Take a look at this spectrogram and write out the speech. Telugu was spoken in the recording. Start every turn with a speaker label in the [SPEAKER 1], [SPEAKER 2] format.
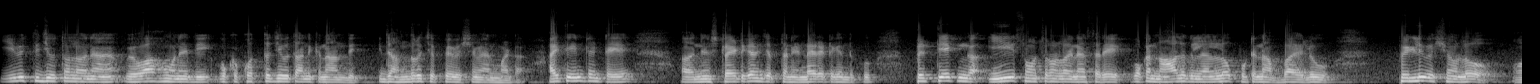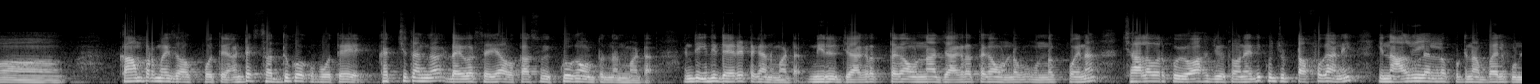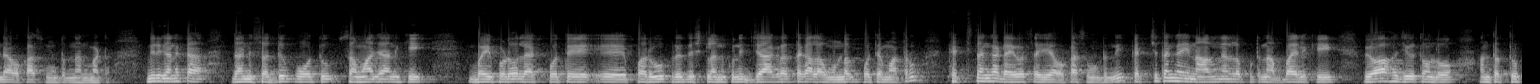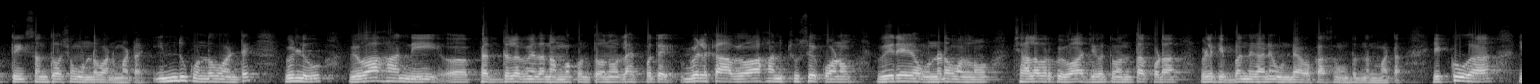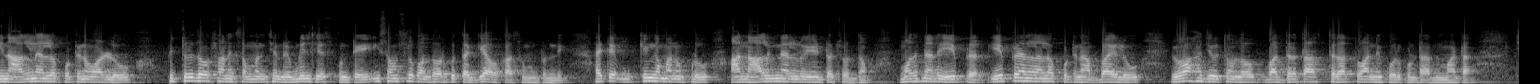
[SPEAKER 1] ఏ వ్యక్తి జీవితంలోనే వివాహం అనేది ఒక కొత్త జీవితానికి నాంది. ఇది అందరూ చెప్పే విషయమే అనమాట అయితే ఏంటంటే నేను స్ట్రైట్గానే చెప్తాను ఇండైరెక్ట్గా ఎందుకు? ప్రత్యేకంగా ఈ సంవత్సరంలో అయినా సరే ఒక నాలుగు నెలల్లో పుట్టిన అబ్బాయిలు పెళ్ళి విషయంలో కాంప్రమైజ్ అవ్వకపోతే అంటే సర్దుకోకపోతే ఖచ్చితంగా డైవర్స్ అయ్యే అవకాశం ఎక్కువగా ఉంటుందన్నమాట. అంటే ఇది డైరెక్ట్గా అనమాట మీరు జాగ్రత్తగా ఉన్నా జాగ్రత్తగా ఉండ ఉండకపోయినా చాలా వరకు వివాహ జీవితం అనేది కొంచెం టఫ్గానే ఈ నాలుగు నెలల్లో పుట్టిన అబ్బాయిలకు ఉండే అవకాశం ఉంటుందన్నమాట. మీరు కనుక దాన్ని సర్దుకుపోతూ సమాజానికి భయపడో లేకపోతే పరువు ప్రతిష్టలు అనుకుని జాగ్రత్తగా అలా ఉండకపోతే మాత్రం ఖచ్చితంగా డైవర్స్ అయ్యే అవకాశం ఉంటుంది. ఖచ్చితంగా ఈ నాలుగు నెలల్లో పుట్టిన అబ్బాయిలకి వివాహ జీవితంలో అంత తృప్తి సంతోషం ఉండవు అనమాట ఎందుకు ఉండవు అంటే వీళ్ళు వివాహాన్ని పెద్దల మీద నమ్మకంతోనో లేకపోతే వీళ్ళకి ఆ వివాహాన్ని చూసే కోణం వేరేగా ఉండడం వలన చాలా వరకు వివాహ జీవితం అంతా కూడా వీళ్ళకి ఇబ్బందిగానే ఉండే అవకాశం ఉంటుందన్నమాట. ఎక్కువగా ఈ నాలుగు నెలల్లో పుట్టిన వాళ్ళు పితృదోషానికి సంబంధించిన రెమెడీలు చేసుకుంటే ఈ సమస్యలు కొంతవరకు తగ్గే అవకాశం ఉంటుంది. అయితే ముఖ్యంగా మనం ఇప్పుడు ఆ నాలుగు నెలలు ఏంటో చూద్దాం. మొదటి నెల ఏప్రిల్. ఏప్రిల్ నెలలో పుట్టిన అబ్బాయిలు వివాహ జీవితంలో భద్రత స్థిరత్వాన్ని కోరుకుంటారనమాట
